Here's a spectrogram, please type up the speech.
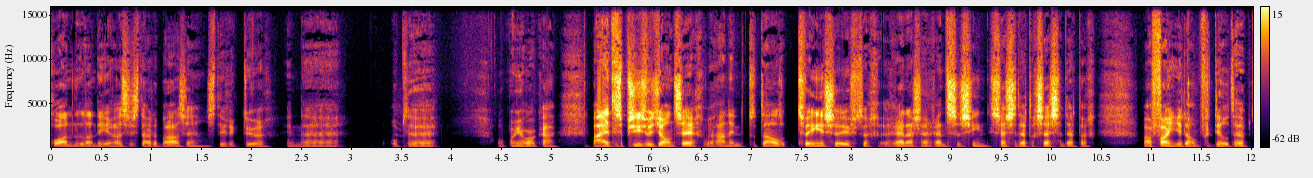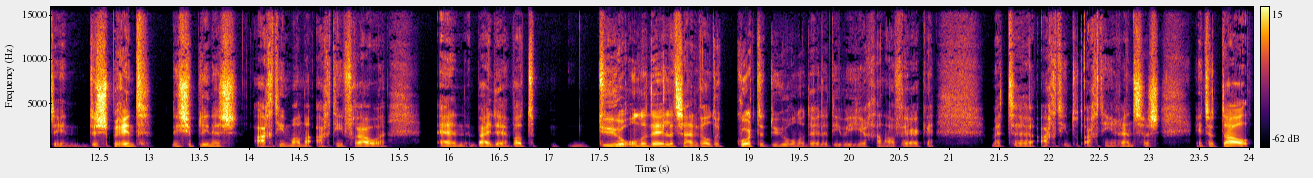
Juan Laneras is daar de baas hè, als directeur in, uh, op de op Mallorca. Maar het is precies wat Jan zegt. We gaan in totaal 72 renners en rensters zien. 36, 36. Waarvan je dan verdeeld hebt in de sprintdisciplines. 18 mannen, 18 vrouwen. En bij de wat duuronderdelen, het zijn wel de korte duuronderdelen die we hier gaan afwerken. Met uh, 18 tot 18 rensters. In totaal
